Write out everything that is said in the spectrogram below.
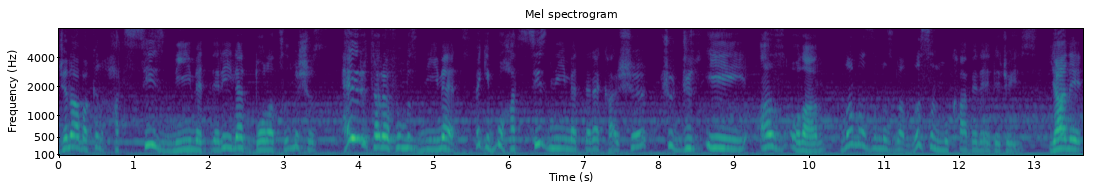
Cenab-ı Hakk'ın hadsiz nimetleriyle donatılmışız. Her tarafımız nimet. Peki bu hadsiz nimetlere karşı şu cüz'i az olan namazımızla nasıl mukabele edeceğiz? Yani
